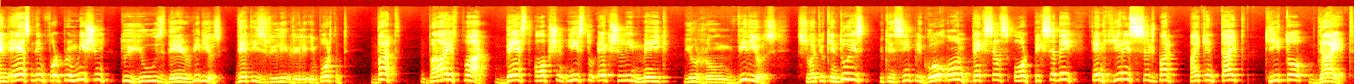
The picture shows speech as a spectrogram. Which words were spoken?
and ask them for permission to use their videos. That is really, really important. But by far, best option is to actually make your own videos. So what you can do is you can simply go on Pexels or Pixabay and here in search bar I can type keto diet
